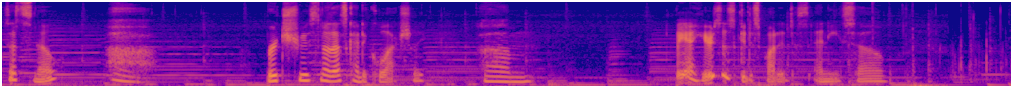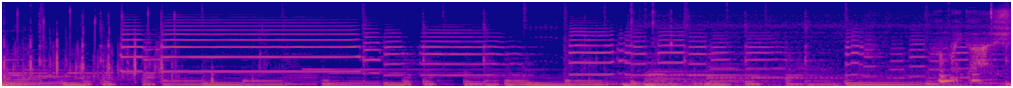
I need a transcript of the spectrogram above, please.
Is that snow? Birch tree snow, that's kind of cool actually. Um, but yeah, here's as good a spot as any, so... Oh my gosh.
